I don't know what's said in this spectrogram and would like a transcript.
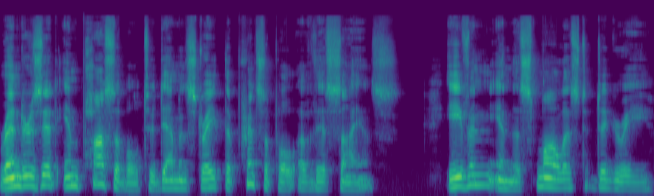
renders it impossible to demonstrate the principle of this science, even in the smallest degree.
